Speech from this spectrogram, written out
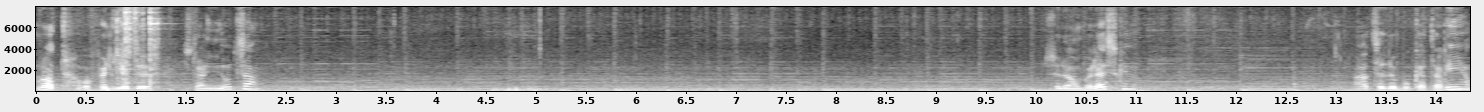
Luat o de slaninuță. Să le învelesc. Ață de bucătărie.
